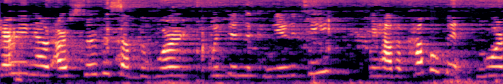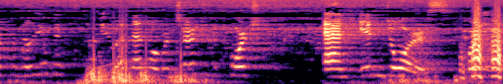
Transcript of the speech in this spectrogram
carrying out our service of the Word within the community. We have a couple bit more familiar bits to do, and then we'll return to the porch and indoors for the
